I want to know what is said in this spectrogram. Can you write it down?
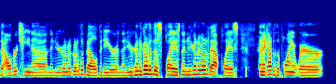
the Albertina, and then you're going to go to the Belvedere, and then you're going to go to this place, and then you're going to go to that place. and I got to the point where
